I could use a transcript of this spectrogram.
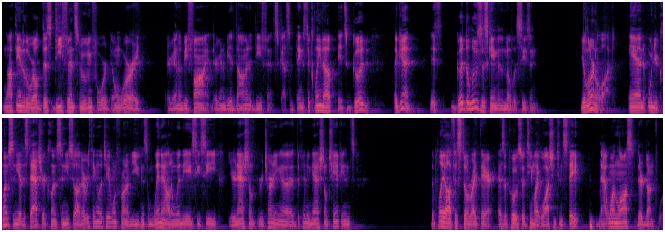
not the end of the world. This defense moving forward, don't worry. They're going to be fine. They're going to be a dominant defense. Got some things to clean up. It's good. Again, it's good to lose this game in the middle of the season. You learn a lot. And when you're Clemson, you have the stature of Clemson. You still have everything on the table in front of you. You can win out and win the ACC. You're national, returning, uh, defending national champions. The playoff is still right there, as opposed to a team like Washington State. That one loss, they're done for.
